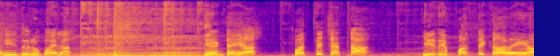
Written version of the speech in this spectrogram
ఐదు రూపాయల. ఏంటయ్యా? పత్తి చెత్త. ఇది పత్తి కాదయ్యా.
